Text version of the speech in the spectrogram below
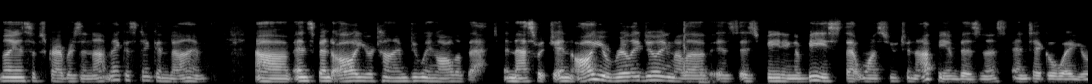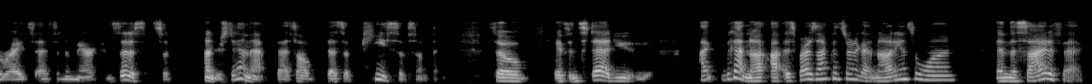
million subscribers and not make a stinking dime um, and spend all your time doing all of that. And that's what and all you're really doing my love is is feeding a beast that wants you to not be in business and take away your rights as an american citizen. So understand that. That's all that's a piece of something. So if instead you I, we got not as far as i'm concerned i got an audience of one and the side effect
